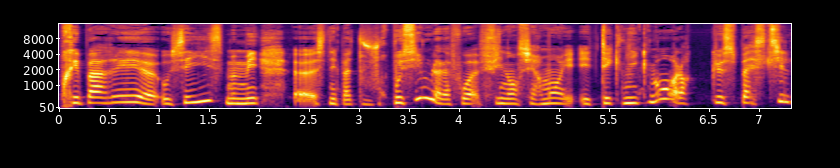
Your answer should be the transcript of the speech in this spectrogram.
préparé au séisme, mais ce n'est pas toujours possible, à la fois financièrement et, et alors que se passe-t-il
